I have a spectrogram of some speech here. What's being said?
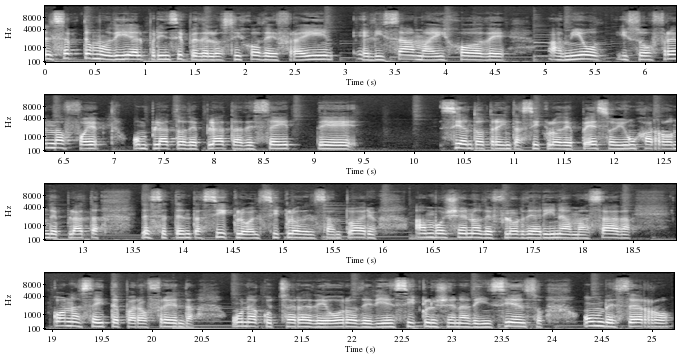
El séptimo día el príncipe de los hijos de Efraín, Elisama, hijo de Amiud, y su ofrenda fue un plato de plata de seis de 130 ciclos de peso y un jarrón de plata de 70 ciclos al ciclo del santuario, ambos llenos de flor de harina amasada, con aceite para ofrenda, una cuchara de oro de 10 ciclos llena de incienso, un becerro,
